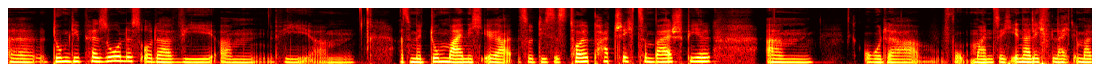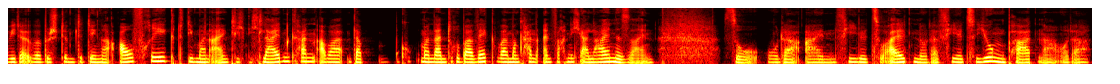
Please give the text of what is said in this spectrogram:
äh, dumm die Person ist oder wie, ähm, wie, ähm, also mit dumm meine ich eher so dieses tollpatschig zum Beispiel, ähm, oder wo man sich innerlich vielleicht immer wieder über bestimmte Dinge aufregt, die man eigentlich nicht leiden kann, aber da guckt man dann drüber weg, weil man kann einfach nicht alleine sein. So, oder einen viel zu alten oder viel zu jungen Partner oder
